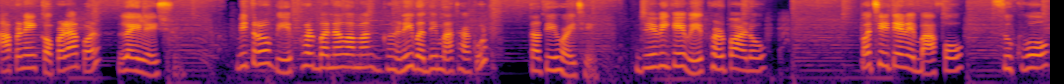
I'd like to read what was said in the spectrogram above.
આપણે કપડાં પર લઈ લઈશું. મિત્રો, વેફર બનાવવામાં ઘણી બધી માથાકૂટ થતી હોય છે. જેવી કે વેફર પાડો, પછી તેને બાફો, સૂકવો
